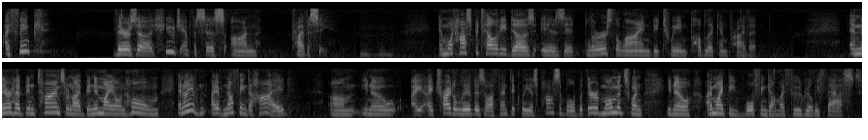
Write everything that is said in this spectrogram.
I think there's a huge emphasis on privacy. Mm-hmm. And what hospitality does is it blurs the line between public and private. And there have been times when I've been in my own home and I have, I have nothing to hide. Um, you know, I, I, try to live as authentically as possible, but there are moments when, you know, I might be wolfing down my food really fast.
